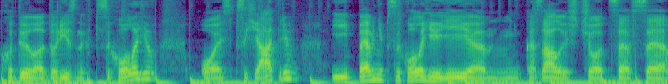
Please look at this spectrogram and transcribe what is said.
ходила до різних психологів, ось психіатрів. І певні психологи їй ем, казали, що це все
